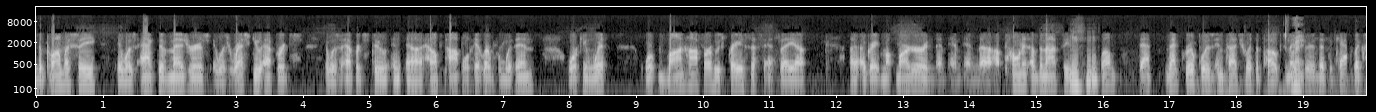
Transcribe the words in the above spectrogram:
diplomacy. It was active measures. It was rescue efforts. It was efforts to uh, help topple Hitler from within. Working with Bonhoeffer, who's praised as, as a uh, a great martyr and, and, and uh, opponent of the Nazis. Mm-hmm. Well, that that group was in touch with the Pope to make right. sure that the Catholics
